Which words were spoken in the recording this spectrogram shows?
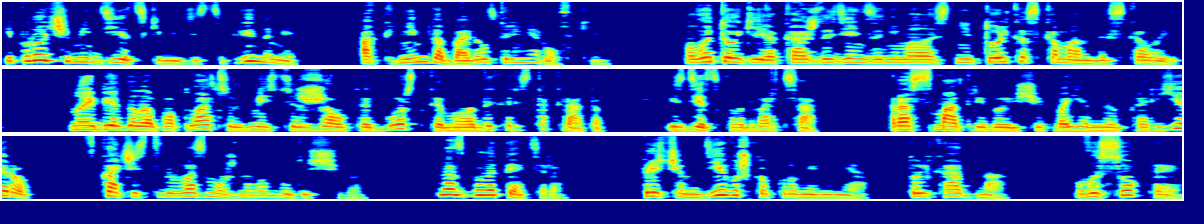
и прочими детскими дисциплинами, а к ним добавил тренировки. В итоге я каждый день занималась не только с командой скалы, но и бегала по плацу вместе с жалкой горсткой молодых аристократов из детского дворца, рассматривающих военную карьеру в качестве возможного будущего. Нас было пятеро, причем девушка, кроме меня, только одна, высокая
